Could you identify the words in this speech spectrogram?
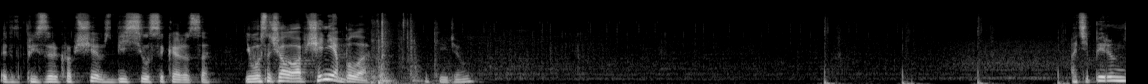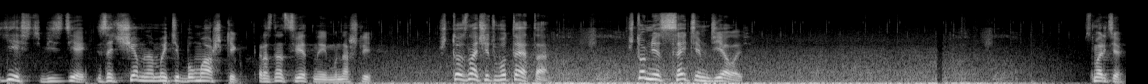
Этот призрак вообще взбесился, кажется. Его сначала вообще не было. Окей, идем. А теперь он есть везде. Зачем нам эти бумажки разноцветные мы нашли? Что значит вот это? Что мне с этим делать? Смотрите,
